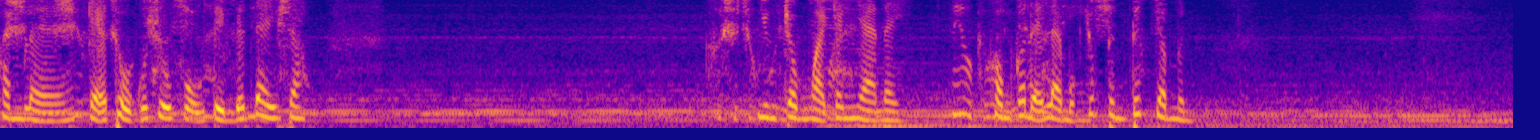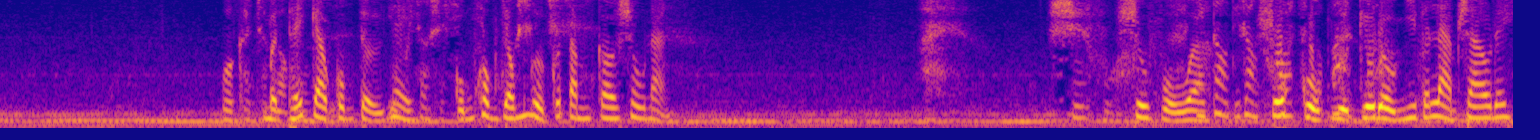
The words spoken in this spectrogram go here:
Không lẽ kẻ thù của sư phụ tìm đến đây sao? Nhưng trong ngoài căn nhà này Không có để lại một chút tin tức cho mình. Mình thấy cao công tử này Cũng không giống người có tâm cơ sâu nặng. Sư phụ à Rốt cuộc người kêu đồ nhi phải làm sao đây?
